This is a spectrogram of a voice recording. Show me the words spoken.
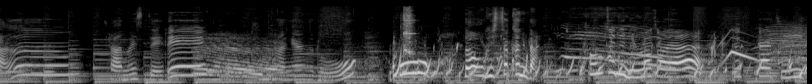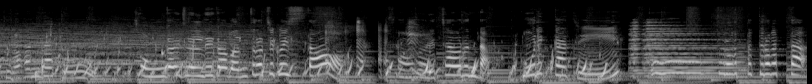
다음 자물쇠를 높은 방향으로 오! 나오기 시작한다 천천히 눌러줘야 끝까지 들어간다고 전갈 젤리가 만들어지고 있어 서서히 차오른다 꼬리까지 오! 들어갔다 들어갔다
